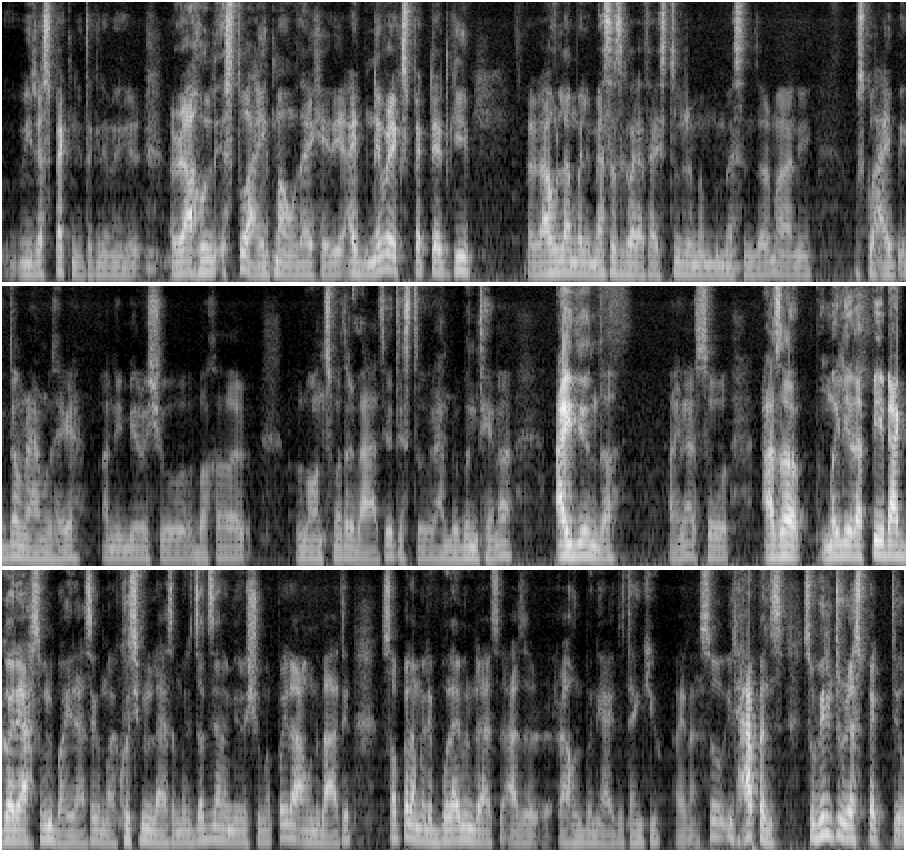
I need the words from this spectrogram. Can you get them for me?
वी रेस्पेक्ट नि त किनभने राहुल यस्तो हाइपमा हुँदाखेरि आई नेभर एक्सपेक्टेड कि राहुललाई मैले मेसेज गरेको थिएँ स्टिल रिमेम्बर मेसेन्जरमा अनि उसको हाइप एकदम राम्रो थियो क्या। अनि मेरो सो भर्खर लन्च मात्रै भएको थियो त्यस्तो राम्रो पनि थिएन। आइदियो नि त। होइन? सो आज मैले एउटा पे ब्याक गरेँ जस्तो पनि भइरहेको छ मलाई खुसी पनि लागेको छ। मैले जतिजना मेरो सोमा पहिला आउनु भएको थियो सबैलाई मैले बोलाइ पनि रहेको छु। आज राहुल पनि आइदियो थ्याङ्क यू होइन? So it happens so we need to respect त्यो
